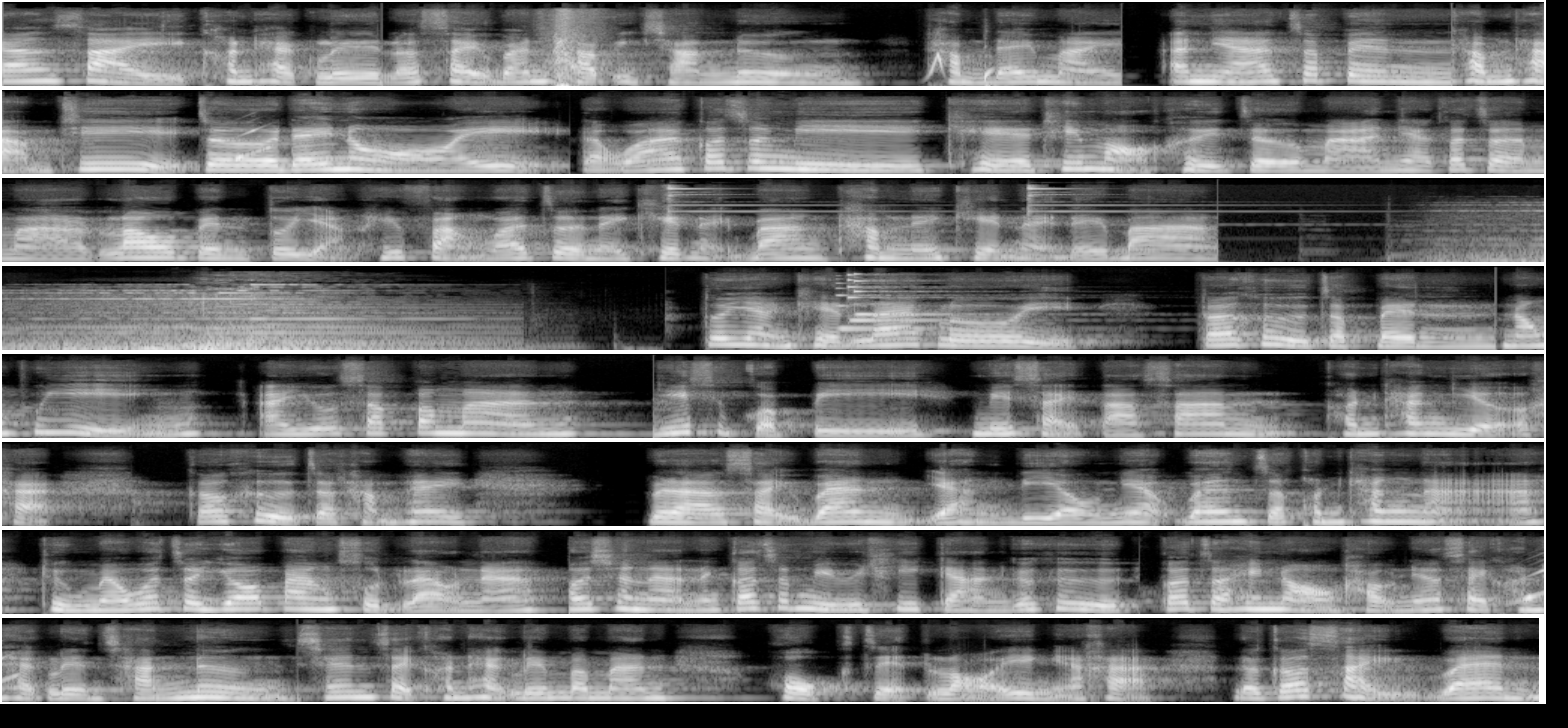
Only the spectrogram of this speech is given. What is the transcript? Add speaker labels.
Speaker 1: การใส่ contact lens แล้วใส่แว่นทับอีกชั้นหนึ่งทำได้ไหม อันนี้จะเป็นคำถามที่เจอได้น้อย แต่ว่าก็จะมีเคสที่หมอเคยเจอมาเนี่ยก็จะมาเล่าเป็นตัวอย่างให้ฟังว่าเจอในเคสไหนบ้างทำในเคสไหนได้บ้าง ตัวอย่างเคสแรกเลย ก็คือจะเป็นน้องผู้หญิง อายุสักประมาณ 20 กว่าปี มีสายตาสั้นค่อนข้างเยอะค่ะ ก็คือจะทำให้ เวลาใส่แว่นอย่างเดียวเนี่ยแว่นจะค่อนข้างหนา ถึงแม้ว่าจะย่อบางสุดแล้วนะ เพราะฉะนั้นก็จะมีวิธีการก็คือ ก็จะให้น้องเขาเนี่ยใส่คอนแทคเลนส์ชั้นหนึ่ง เช่นใส่คอนแทคเลนส์ประมาณ 6-700 อย่างเงี้ยค่ะ แล้วก็ใส่แว่น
